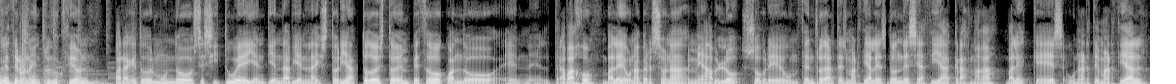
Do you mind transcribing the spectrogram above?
Voy a hacer una introducción para que todo el mundo se sitúe y entienda bien la historia. Todo esto empezó cuando en el trabajo, ¿vale? Una persona me habló sobre un centro de artes marciales donde se hacía Krav Maga, ¿vale? Que es un arte marcial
